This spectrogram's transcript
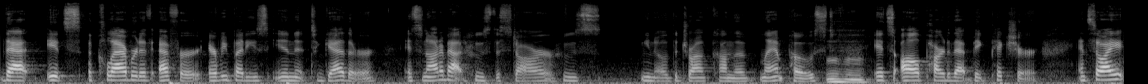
that it's a collaborative effort. Everybody's in it together. It's not about who's the star or who's you know the drunk on the lamppost mm-hmm. it's all part of that big picture and so i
